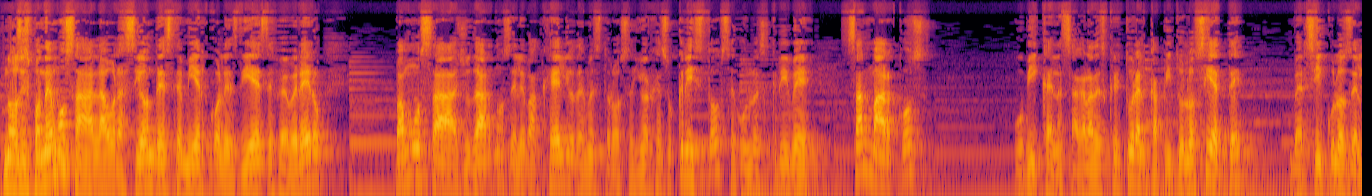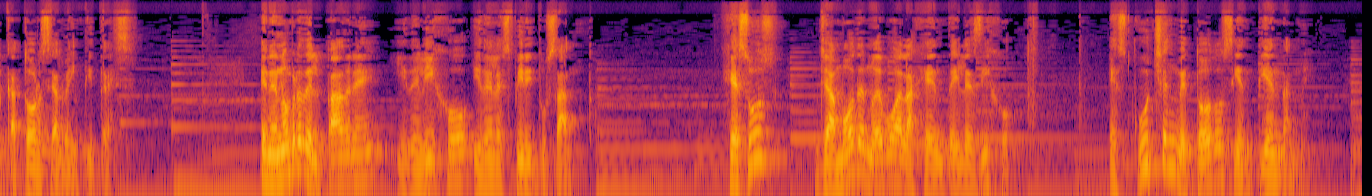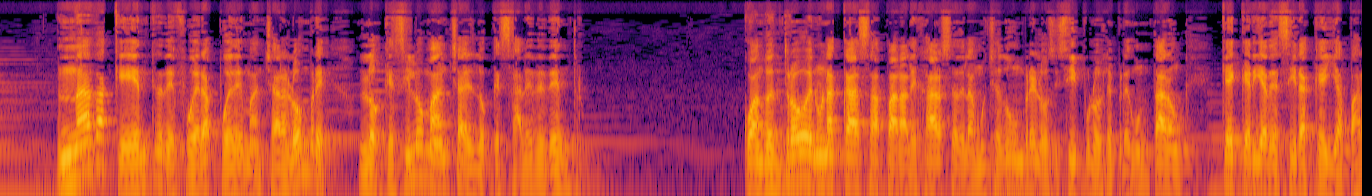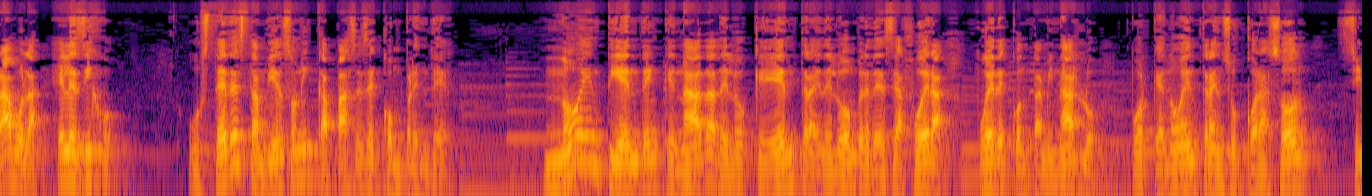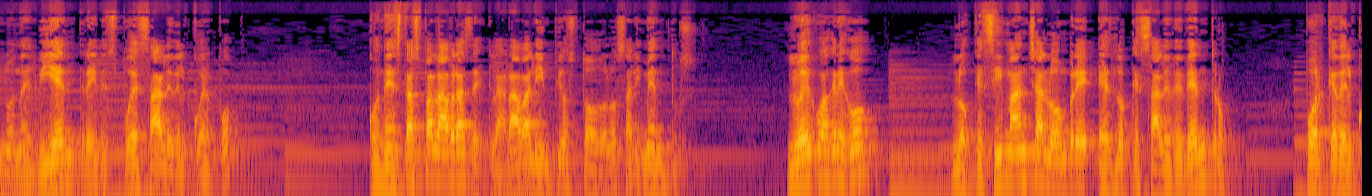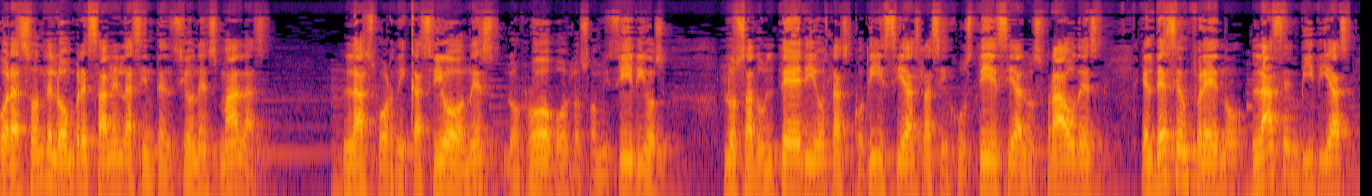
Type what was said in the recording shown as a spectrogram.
Nos disponemos a la oración de este miércoles 10 de febrero. Vamos a ayudarnos del Evangelio de nuestro Señor Jesucristo, según lo escribe San Marcos, ubica en la Sagrada Escritura el capítulo 7, versículos del 14 al 23. En el nombre del Padre y del Hijo y del Espíritu Santo. Jesús llamó de nuevo a la gente y les dijo, escúchenme todos y entiéndanme. Nada que entre de fuera puede manchar al hombre, lo que sí lo mancha es lo que sale de dentro. Cuando entró en una casa para alejarse de la muchedumbre, los discípulos le preguntaron qué quería decir aquella parábola. Él les dijo, ¿ustedes también son incapaces de comprender? ¿No entienden que nada de lo que entra en el hombre desde afuera puede contaminarlo porque no entra en su corazón, sino en el vientre y después sale del cuerpo? Con estas palabras declaraba limpios todos los alimentos. Luego agregó, lo que sí mancha al hombre es lo que sale de dentro, porque del corazón del hombre salen las intenciones malas, las fornicaciones, los robos, los homicidios, los adulterios, las codicias, las injusticias, los fraudes, el desenfreno, las envidias,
